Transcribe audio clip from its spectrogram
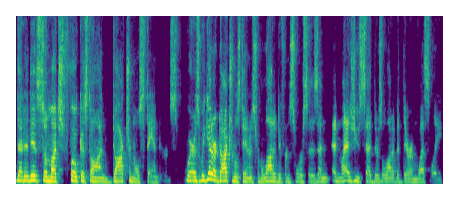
than it is so much focused on doctrinal standards. Whereas we get our doctrinal standards from a lot of different sources, and and as you said, there's a lot of it there in Wesley.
